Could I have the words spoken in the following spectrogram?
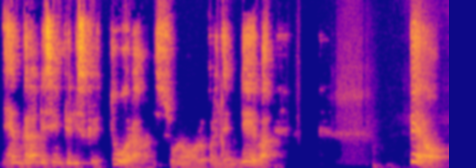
è un grande esempio di scrittura, nessuno lo pretendeva, no. Però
